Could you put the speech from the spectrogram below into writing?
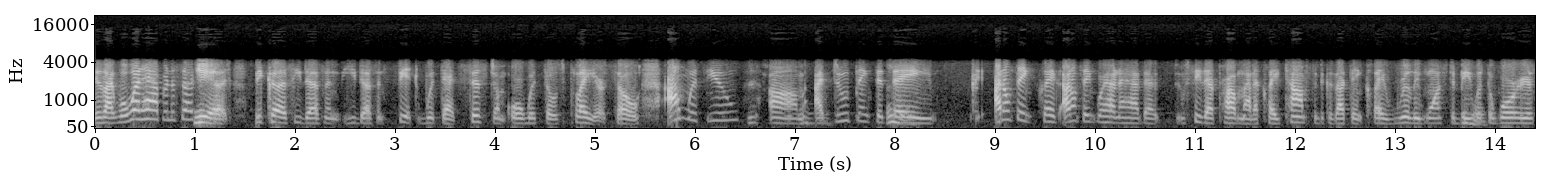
It's like, well, what happened to such Yeah. and such? Because he doesn't he doesn't fit with that system or with those players. So I'm with you. Um, I do think that they. I don't think Klay. I don't think we're going to have that see that problem out of Klay Thompson because I think Klay really wants to be with the Warriors,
